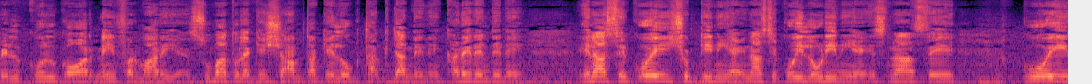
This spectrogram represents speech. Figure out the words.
ਬਿਲਕੁਲ ਗੌਰ ਨਹੀਂ ਫਰਮਾ ਰਹੀ ਹੈ। ਸਵੇਰ ਤੋਂ ਲੈ ਕੇ ਸ਼ਾਮ ਤੱਕ ਇਹ ਲੋਕ ਥੱਕ ਜਾਂਦੇ ਨੇ, ਖੜੇ ਰਹਿੰਦੇ ਨੇ। ਇਹਨਾਂ ਸੇ ਕੋਈ ਛੁੱਟੀ ਨਹੀਂ ਹੈ, ਇਹਨਾਂ ਸੇ ਕੋਈ ਲੋੜੀ ਨਹੀਂ ਹੈ ਇਸਨਾ ਸੇ ਕੋਈ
